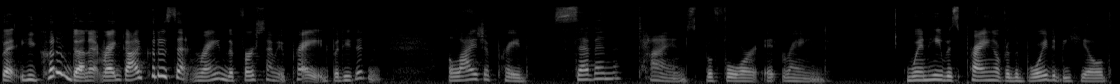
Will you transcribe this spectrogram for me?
But he could have done it, right? God could have sent rain the first time he prayed, but he didn't. Elijah prayed seven times before it rained. When he was praying over the boy to be healed,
